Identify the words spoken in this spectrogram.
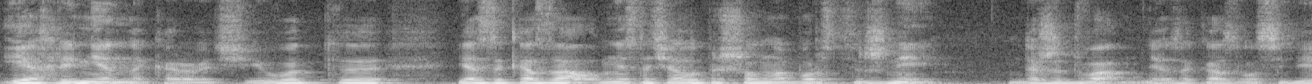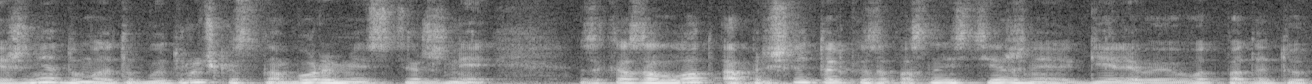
и охрененно, короче. И вот э, я заказал, мне сначала пришел набор стержней, даже два. Я заказывал себе и жене, думал, это будет ручка с наборами стержней. Заказал лот, а пришли только запасные стержни гелевые вот под эту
